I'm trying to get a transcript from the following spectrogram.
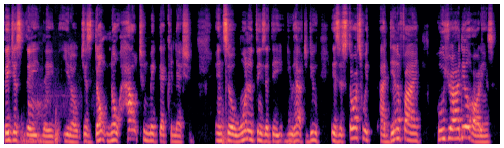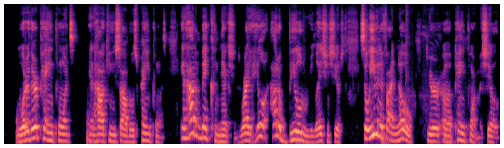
They just they Mm. they you know just don't know how to make that connection. And so one of the things that they you have to do is it starts with identifying who's your ideal audience, what are their pain points, and how can you solve those pain points, and how to make connections, right? How how to build relationships. So even if I know your uh, pain point, Michelle,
